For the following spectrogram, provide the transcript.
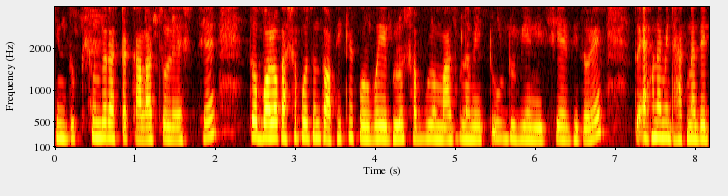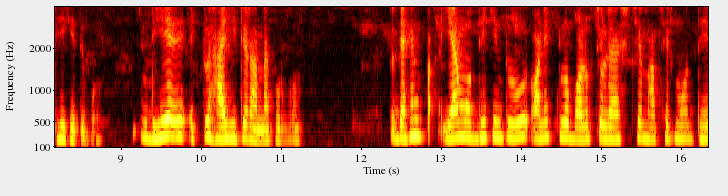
কিন্তু সুন্দর একটা কালার চলে এসছে। তো বলক আসা পর্যন্ত অপেক্ষা করব, এগুলো সবগুলো মাছগুলো আমি একটু ডুবিয়ে নিচ্ছি এর ভিতরে। তো এখন আমি ঢাকনা দিয়ে ঢেকে দেব। দিয়ে একটু হাই হিটে রান্না করব। তো দেখেন ইয়ার মধ্যে কিন্তু অনেকগুলো বলক চলে আসছে মাছের মধ্যে।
